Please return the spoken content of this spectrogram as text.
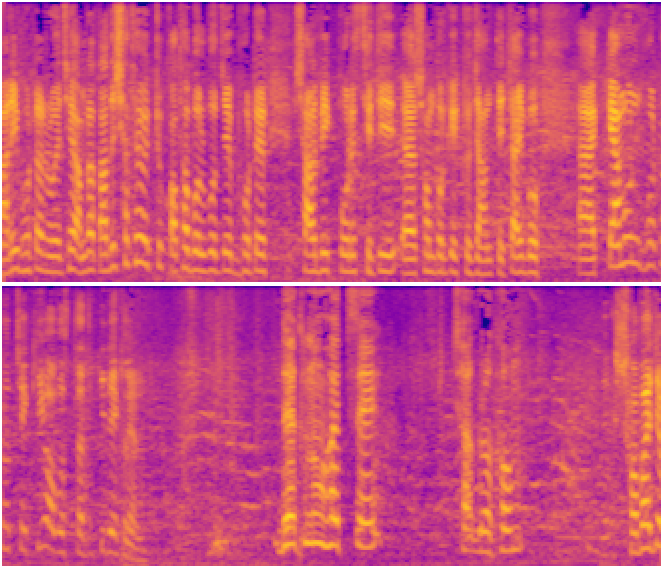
নারী ভোটার রয়েছে আমরা তাদের সাথেও একটু কথা বলব যে ভোটের সার্বিক পরিস্থিতি সম্পর্কে একটু জানতে চাইব। কেমন ভোট হচ্ছে? কি অবস্থা? কি দেখলেন? দেখনু হচ্ছে সব রকম সবাই যে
